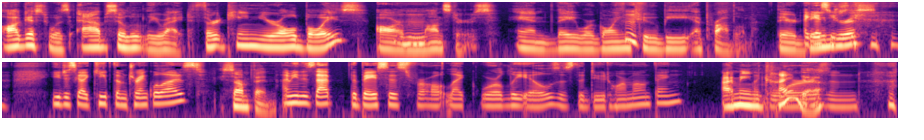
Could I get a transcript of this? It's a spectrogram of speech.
August was absolutely right. 13 year old boys are Mm-hmm. monsters, and they were going to be a problem. They're Hmm. I guess you dangerous. just, you just got to keep them tranquilized. something. I mean, is that the basis for all like worldly ills? Is the dude hormone thing? I mean, Like kind wars of. and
